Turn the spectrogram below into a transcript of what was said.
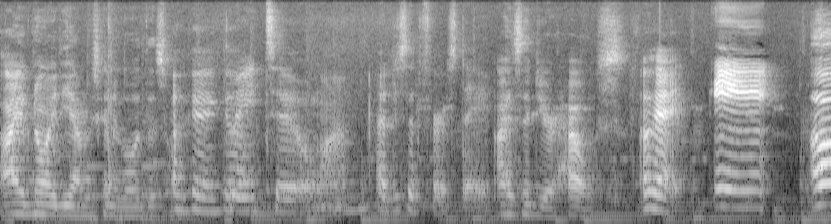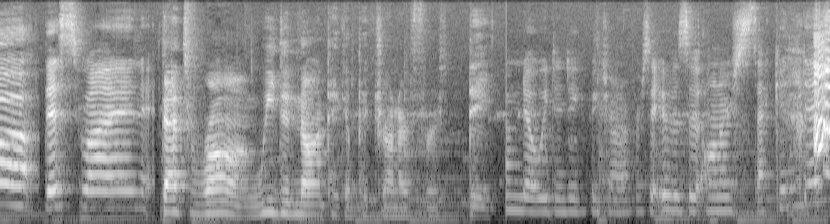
I have no idea. I'm just gonna go with this one. Okay, go. Three, two, one. I just said first date. I said your house. Okay. Uh, This one. that's wrong. We did not take a picture on our first date. No, we didn't take a picture on our first date. It was on our second date. I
